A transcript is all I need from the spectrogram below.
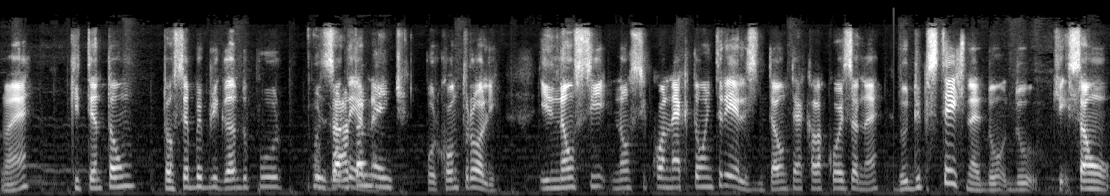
né? Que tentam estão sempre brigando por, por poder, né? Exatamente. por controle e não se não se conectam entre eles. Então tem aquela coisa, né, do deep state, né, do, do que são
